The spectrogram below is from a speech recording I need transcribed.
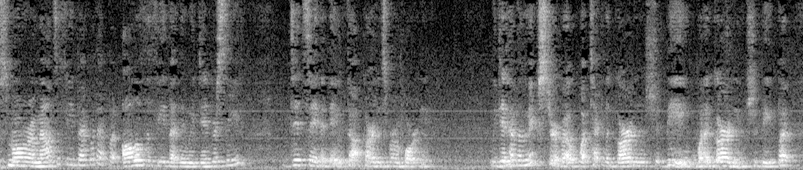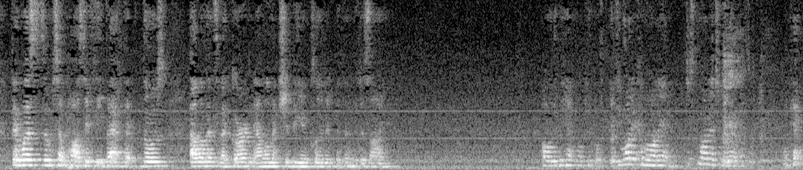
smaller amounts of feedback with that, but all of the feedback that we did receive did say that they thought gardens were important. We did have a mixture about what type of a garden should be, what a garden should be, but there was some, some positive feedback that those elements and a garden element should be included within the design. Oh, do we have more people? If you want to come on in, just come on into the room. Okay?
